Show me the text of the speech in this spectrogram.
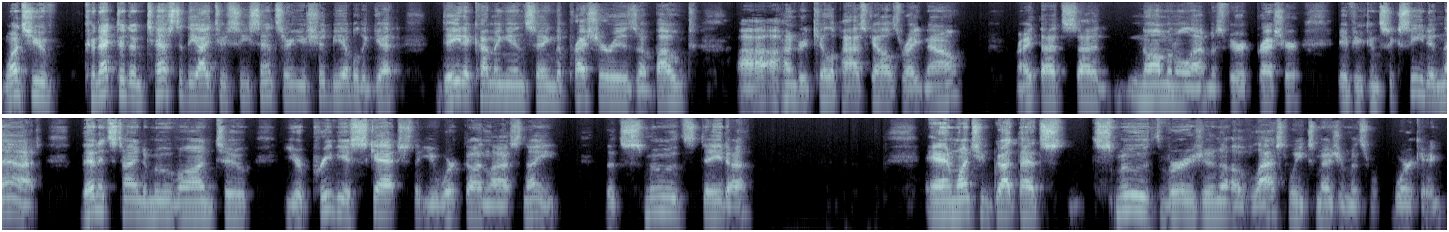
Once you've connected and tested the I2C sensor, you should be able to get data coming in saying the pressure is about uh, 100 kilopascals right now right? That's uh, nominal atmospheric pressure. If you can succeed in that, then it's time to move on to your previous sketch that you worked on last night that smooths data. And once you've got that smooth version of last week's measurements working,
